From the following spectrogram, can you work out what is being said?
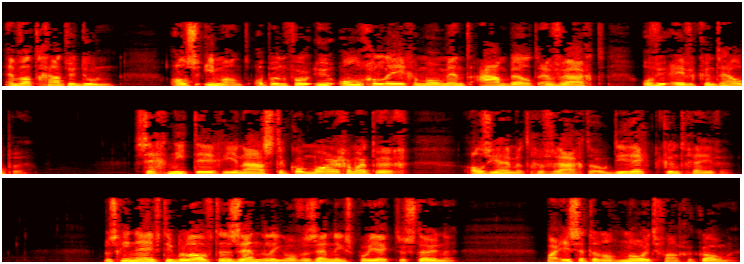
En wat gaat u doen als iemand op een voor u ongelegen moment aanbelt en vraagt of u even kunt helpen? Zeg niet tegen je naaste, kom morgen maar terug, als je hem het gevraagde ook direct kunt geven. Misschien heeft u beloofd een zendeling of een zendingsproject te steunen, maar is het er nog nooit van gekomen.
